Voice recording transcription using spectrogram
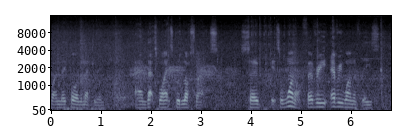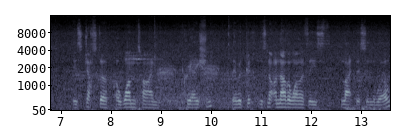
when they pour the metal in and that's why it's called Lost Wax. So it's a one-off. Every every one of these is just a, a one-time creation. There would be, there's not another one of these like this in the world.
